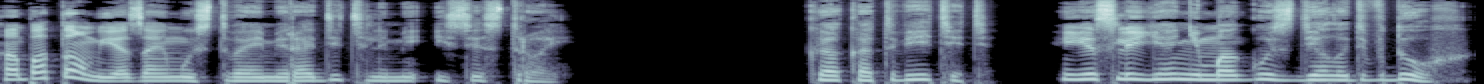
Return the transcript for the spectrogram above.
А потом я займусь твоими родителями и сестрой. Как ответить, если я не могу сделать вдох?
